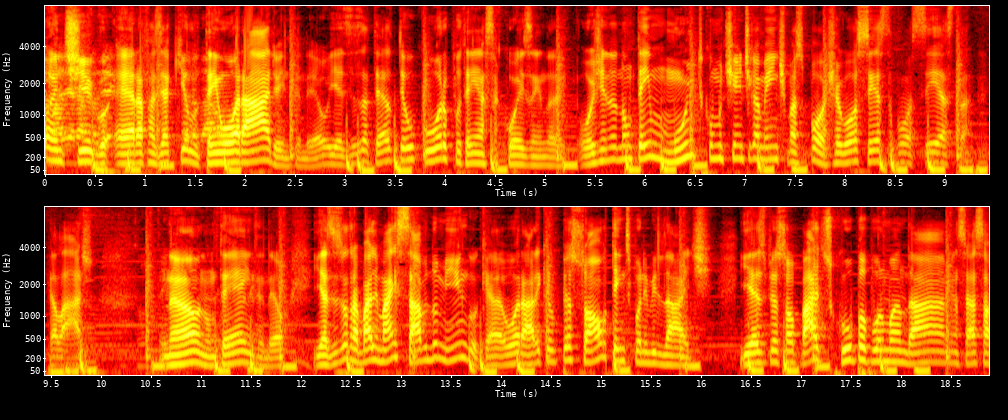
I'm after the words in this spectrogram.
o antigo era fazer aquilo. Tem o horário, entendeu? E às vezes até o teu corpo tem essa coisa ainda. Hoje ainda não tem muito como tinha antigamente, mas, pô, chegou a sexta, pô, sexta, relaxa. Não, não tem, entendeu? E às vezes eu trabalho mais sábado e domingo, que é o horário que o pessoal tem disponibilidade. E às vezes o pessoal, ah, desculpa por mandar mensagem.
